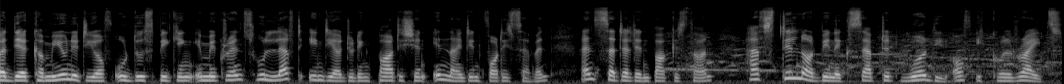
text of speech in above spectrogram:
but their community of Urdu speaking immigrants who left India during partition in 1947 and settled in Pakistan have still not been accepted worthy of equal rights.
